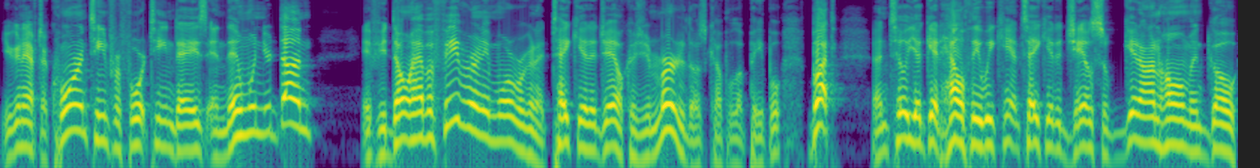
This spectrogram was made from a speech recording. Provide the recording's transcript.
You're gonna have to quarantine for 14 days, and then when you're done, if you don't have a fever anymore, we're gonna take you to jail because you murdered those couple of people. But until you get healthy, we can't take you to jail. So get on home and go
